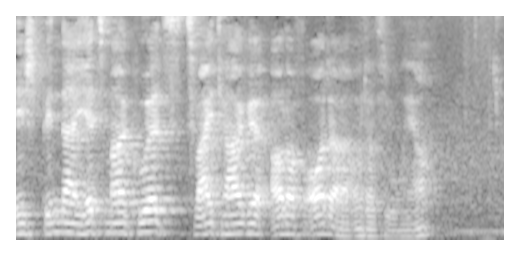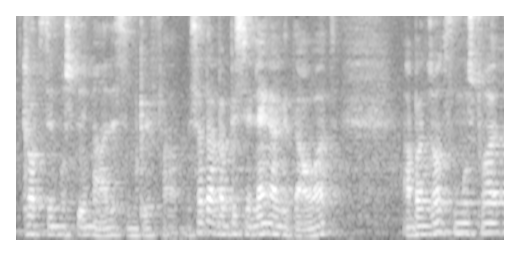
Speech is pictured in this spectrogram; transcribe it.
ich bin da jetzt mal kurz zwei Tage out of order oder so, ja. Trotzdem musst du immer alles im Griff haben. Es hat aber ein bisschen länger gedauert, aber ansonsten musst du halt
